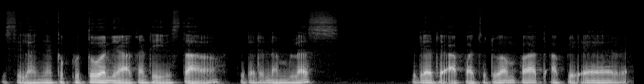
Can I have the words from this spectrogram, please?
istilahnya kebutuhan yang akan diinstal. Tidak ada 16 jadi ada Apache 24 APR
